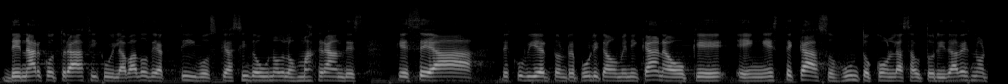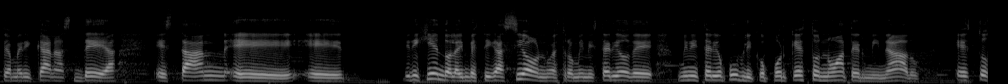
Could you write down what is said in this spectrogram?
de narcotráfico y lavado de activos, que ha sido uno de los más grandes que se ha descubierto en República Dominicana o que en este caso, junto con las autoridades norteamericanas, DEA, están eh, eh, dirigiendo la investigación, nuestro Ministerio, de, Ministerio Público, porque esto no ha terminado. Esto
